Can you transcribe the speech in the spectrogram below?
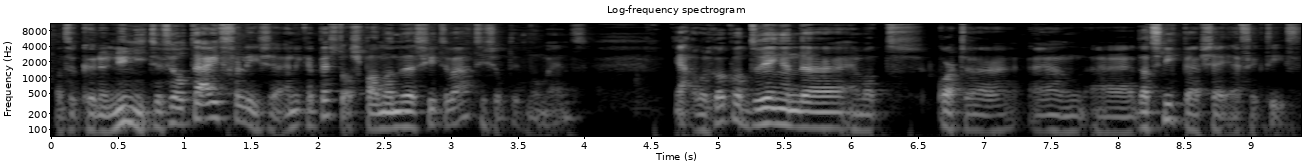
Want we kunnen nu niet te veel tijd verliezen. En ik heb best wel spannende situaties op dit moment. Ja, dan word ik ook wat dwingender en wat korter. En uh, dat is niet per se effectief.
